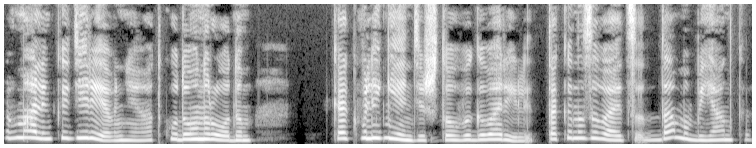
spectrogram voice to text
В маленькой деревне, откуда он родом. Как в легенде, что вы говорили, так и называется «Дама Бьянка».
